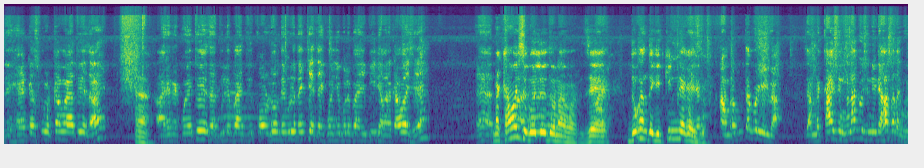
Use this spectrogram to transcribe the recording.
যে হ্যাঁ কাওয়া হ্যাঁ। আর এর কই তুই যায় বলে ভাই তুই কল ডল দেবরে দেখে তাই কই যে বলে ভাই বি আমার কাওয়াইছে হ্যাঁ না খাওয়াইছে কইলে তো না আবার যে দোকান থেকে কিনে খাইছে। আমরা বুঝতে করি এইবা যে আমরা খাইছেন না কইছেন এটা হাসা লাগবে।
